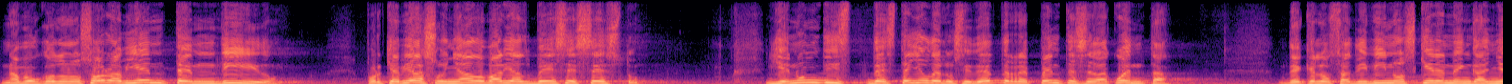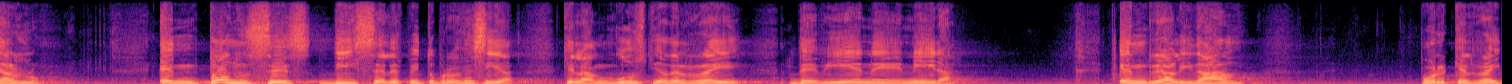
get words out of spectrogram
Nabucodonosor había entendido, porque había soñado varias veces esto, y en un destello de lucidez de repente se da cuenta de que los adivinos quieren engañarlo entonces dice el Espíritu Profecía que la angustia del rey deviene en ira. En realidad, porque el rey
